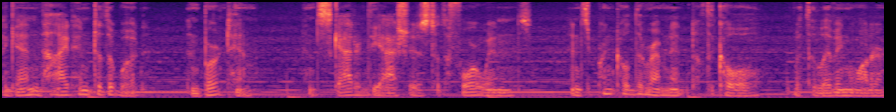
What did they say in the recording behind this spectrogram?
again tied him to the wood and burnt him, and scattered the ashes to the four winds, and sprinkled the remnant of the coal with the living water.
